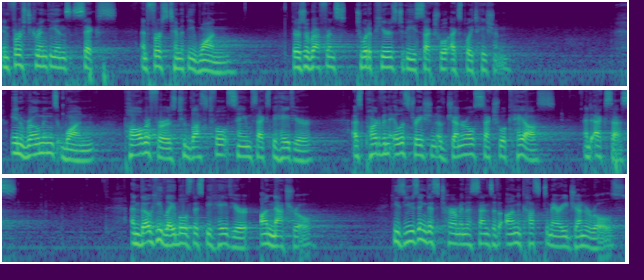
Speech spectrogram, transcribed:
In 1 Corinthians 6 and 1 Timothy 1, there's a reference to what appears to be sexual exploitation. In Romans 1, Paul refers to lustful same sex behavior as part of an illustration of general sexual chaos and excess. And though he labels this behavior unnatural, he's using this term in the sense of uncustomary gender roles,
